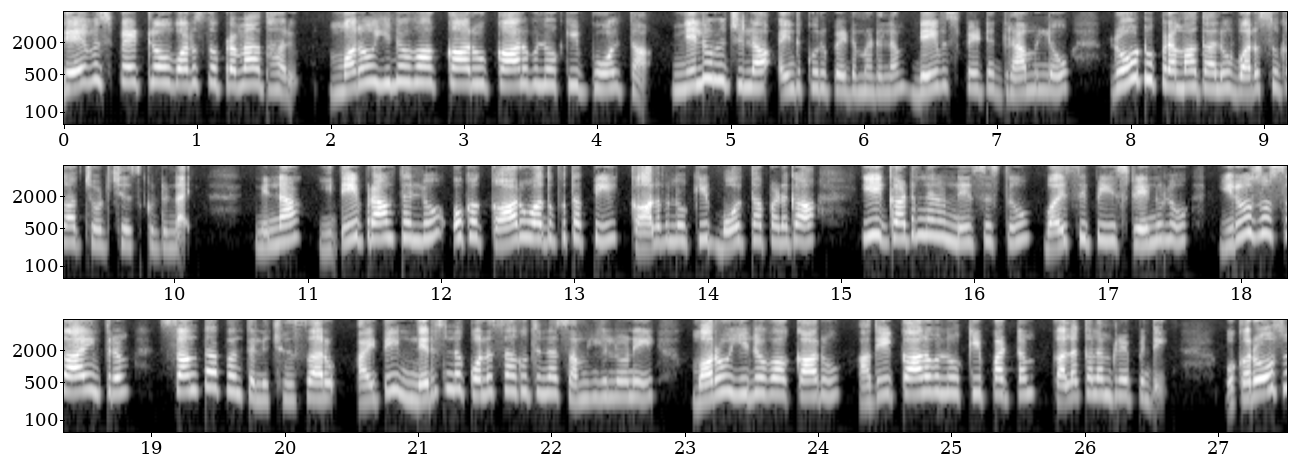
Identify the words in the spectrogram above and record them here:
డేవిస్పేట్లో వరుస ప్రమాదాలు. మరో ఇన్నోవా కారు కాలువలోకి బోల్తా. నెల్లూరు జిల్లా ఐందుకూరుపేట మండలం డేవిస్పేట గ్రామంలో రోడ్డు ప్రమాదాలు వరుసగా చోటు చేసుకుంటున్నాయి. నిన్న ఇదే ప్రాంతంలో ఒక కారు అదుపు తప్పి కాలువలోకి బోల్తా పడగా ఈ ఘటనను నిరసిస్తూ వైసీపీ శ్రేణులు ఈరోజు సాయంత్రం సంతాపం తెలియజేశారు అయితే నిరసన కొనసాగుతున్న సమయంలోనే మరో ఇన్నోవా కారు అదే కాలువలోకి పట్టం కలకలం రేపింది. ఒకరోజు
